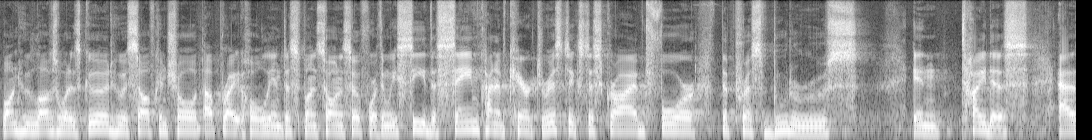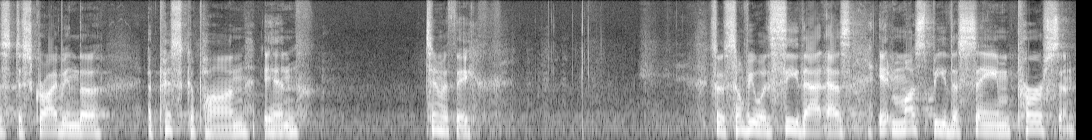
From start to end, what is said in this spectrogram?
one who loves what is good, who is self controlled, upright, holy, and disciplined, so on and so forth. And we see the same kind of characteristics described for the presbyteros in Titus as describing the episkopon in Timothy. So some people would see that as it must be the same person.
